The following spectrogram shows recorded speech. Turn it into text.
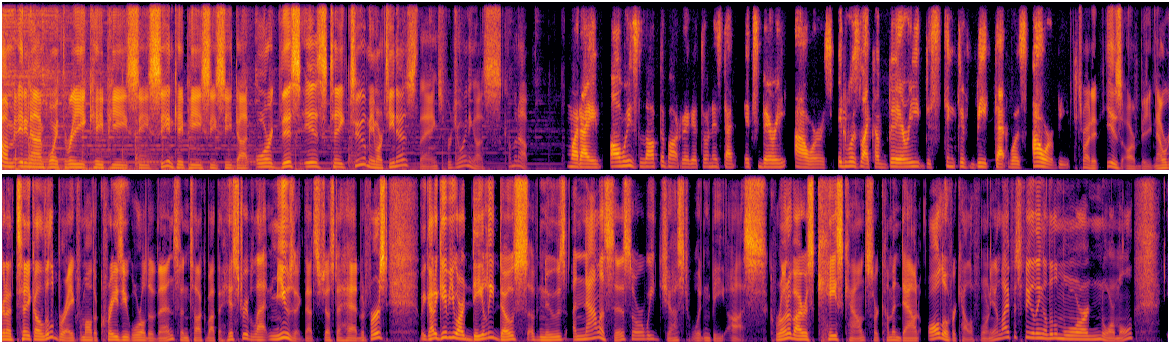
From 89.3 KPCC and kpcc.org, this is Take Two. May Martinez, thanks for joining us. Coming up. What I always loved about reggaeton is that it's very ours. It was like a very distinctive beat that was our beat. That's right, it is our beat. Now we're going to take a little break from all the crazy world events and talk about the history of Latin music. That's just ahead. But first, we got to give you our daily dose of news analysis, or we just wouldn't be us. Coronavirus case counts are coming down all over California, life is feeling a little more normal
